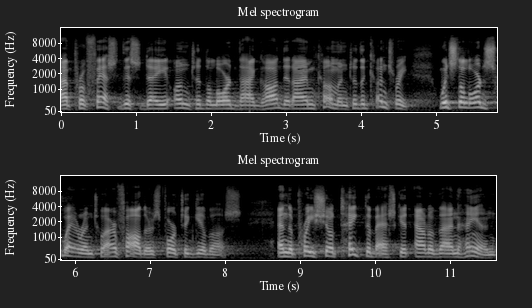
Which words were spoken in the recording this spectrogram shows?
I profess this day unto the Lord thy God that I am come unto the country which the Lord sware unto our fathers for to give us. And the priest shall take the basket out of thine hand,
